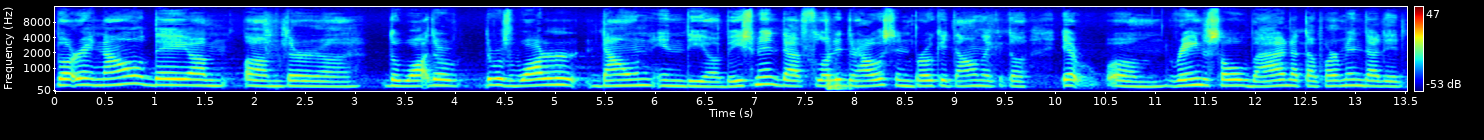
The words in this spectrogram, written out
But right now they um um they're uh, the wa- there there was water down in the uh, basement that flooded their house and broke it down like the it um rained so bad at the apartment that it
